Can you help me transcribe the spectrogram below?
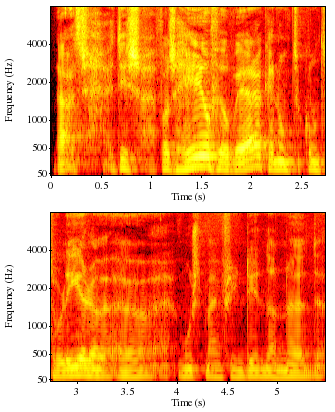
Nou, het, is, was heel veel werk en om te controleren uh, moest mijn vriendin dan uh, de,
